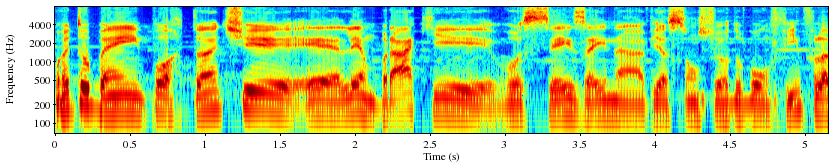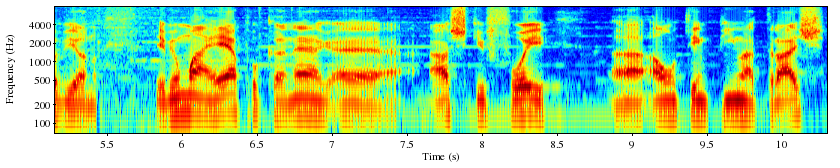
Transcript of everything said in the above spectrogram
Muito bem, importante é, lembrar que vocês aí na aviação Senhor do Bonfim, Flaviano, teve uma época, né? É, acho que foi há, há um tempinho atrás,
